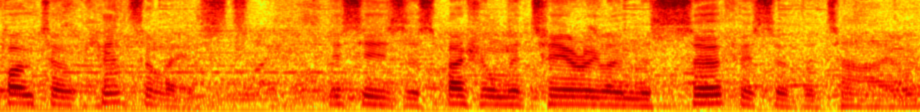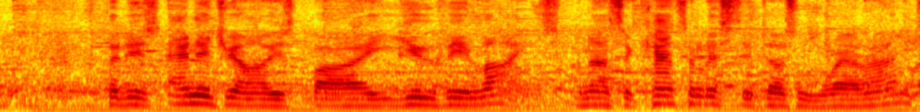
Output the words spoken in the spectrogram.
photocatalyst. This is a special material in the surface of the tile that is energized by UV light. And as a catalyst, it doesn't wear out,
